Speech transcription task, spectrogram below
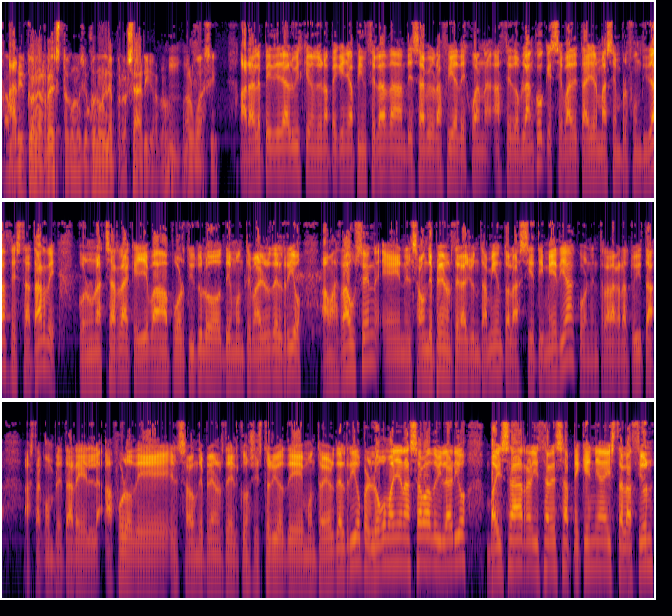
a morir con el resto, como si fuera un leprosario, ¿no? Algo así. Ahora le pediré a Luis que nos dé una pequeña pincelada de esa biografía de Juan Acedo Blanco que se va a detallar más en profundidad esta tarde con una charla que lleva por título de Montemayor del Río a Mazausen en el Salón de Plenos del Ayuntamiento a las siete y media con entrada gratuita hasta completar el aforo del Salón de plenos del consistorio de Montañor del Río, pero luego mañana sábado, Hilario, vais a realizar esa pequeña instalación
